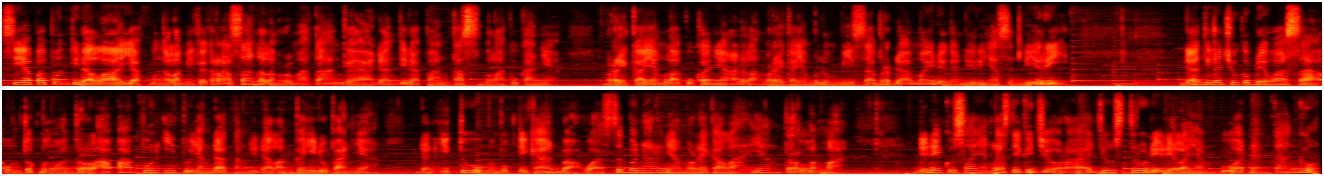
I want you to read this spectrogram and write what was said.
Siapa pun tidak layak mengalami kekerasan dalam rumah tangga dan tidak pantas melakukannya. Mereka yang melakukannya adalah mereka yang belum bisa berdamai dengan dirinya sendiri. Dan tidak cukup dewasa untuk mengontrol apa pun itu yang datang di dalam kehidupannya. Dan itu membuktikan bahwa sebenarnya merekalah yang terlemah. Dedeku sayang Lesti Kejora, justru dedelah yang kuat dan tangguh.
